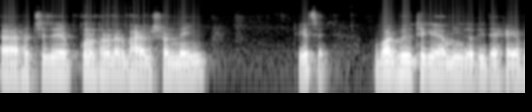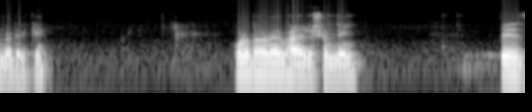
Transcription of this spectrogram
আর হচ্ছে যে কোনো ধরনের ভায়োলেশন নেই, ঠিক আছে? ওভারভিউ থেকে আমি যদি দেখাই আপনাদেরকে, কোনো ধরনের ভায়োলেশন নেই। পেজ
